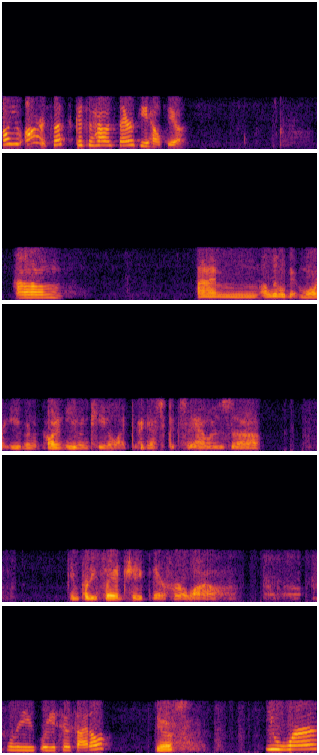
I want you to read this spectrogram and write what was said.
Oh, you are. So that's good. So how has therapy helped you? Um, I'm a little bit more even on an even keel, I, I guess you could say. I was uh, in pretty sad shape there for a while. Were you were you suicidal? Yes. You were?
